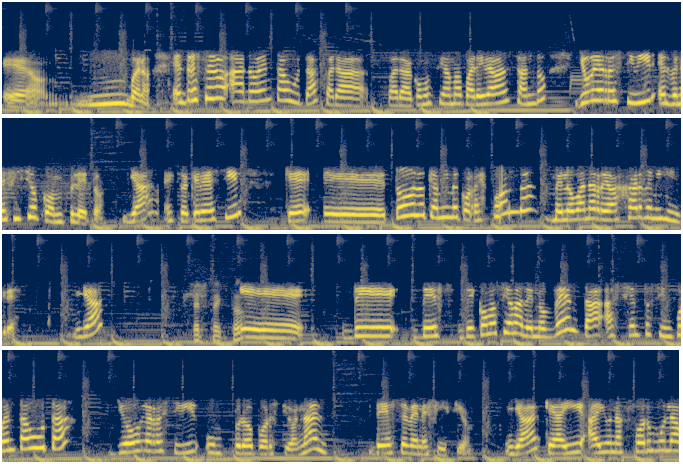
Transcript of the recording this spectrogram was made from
eh, bueno, entre 0 a 90 UTAs para, para, ¿cómo se llama?, para ir avanzando, yo voy a recibir el beneficio completo, ¿ya? Esto quiere decir que eh, todo lo que a mí me corresponda me lo van a rebajar de mis ingresos, ¿ya? Perfecto. Eh, de, de, ¿cómo se llama?, de 90 a 150 UTAs, yo voy a recibir un proporcional de ese beneficio ya que ahí hay una fórmula,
